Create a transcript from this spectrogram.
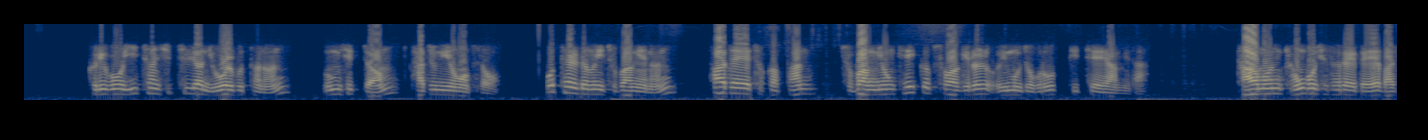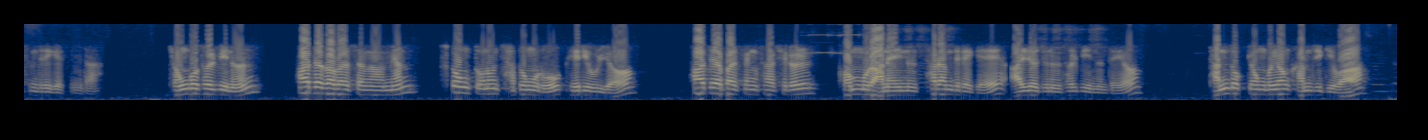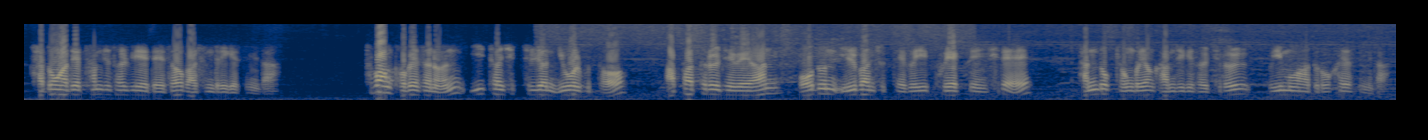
그리고 2017년 6월부터는 음식점, 다중이용업소, 호텔 등의 주방에는 화재에 적합한 주방용 K급 소화기를 의무적으로 비치해야 합니다. 다음은 경보시설에 대해 말씀드리겠습니다. 경보설비는 화재가 발생하면 수동 또는 자동으로 벨이 울려 화재 발생 사실을 건물 안에 있는 사람들에게 알려주는 설비인데요. 단독 경보용 감지기와 자동화재 탐지 설비에 대해서 말씀드리겠습니다. 소방법에서는 2017년 2월부터 아파트를 제외한 모든 일반 주택의 구획된 실에 단독 경보용 감지기 설치를 의무화하도록 하였습니다.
